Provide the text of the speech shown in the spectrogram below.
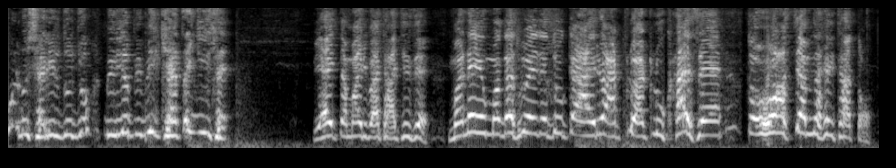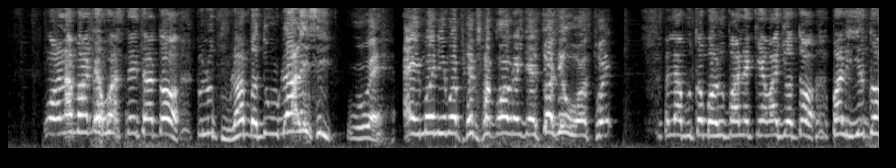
ઓનું શરીર જો વીડિયો પીપી ખેંચાઈ ગયું છે. ભાઈ તમારી વાત સાચી છે. મને એવું મગજમાં જતું કે આયરો આટલું આટલું ખાય છે તો હોશ કેમ નહીં થતો. કોના માટે હોશ નહીં થતો? પેલું ચૂલા બધું ઉડાડી છે. ઓવે આઈમો નીમો ફેફસા કોવરાઈ જાય. ચોથી હોશ થાય એટલે હું તો બળુપાને કહેવા જતો પણ એ તો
